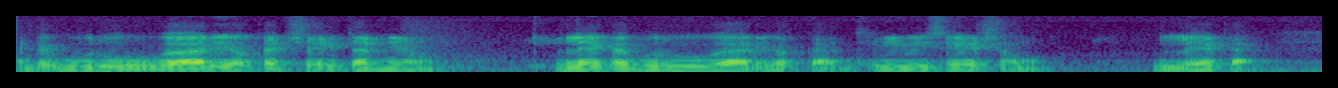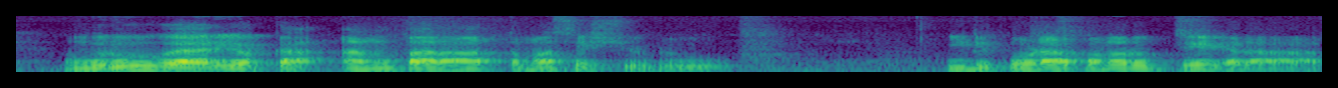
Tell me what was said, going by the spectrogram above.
అంటే గురువు గారి యొక్క చైతన్యం లేక గురువు గారి యొక్క ధీ విశేషం లేక గురువు గారి యొక్క అంతరాత్మ శిష్యుడు. ఇది కూడా పునరుక్తే కదా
